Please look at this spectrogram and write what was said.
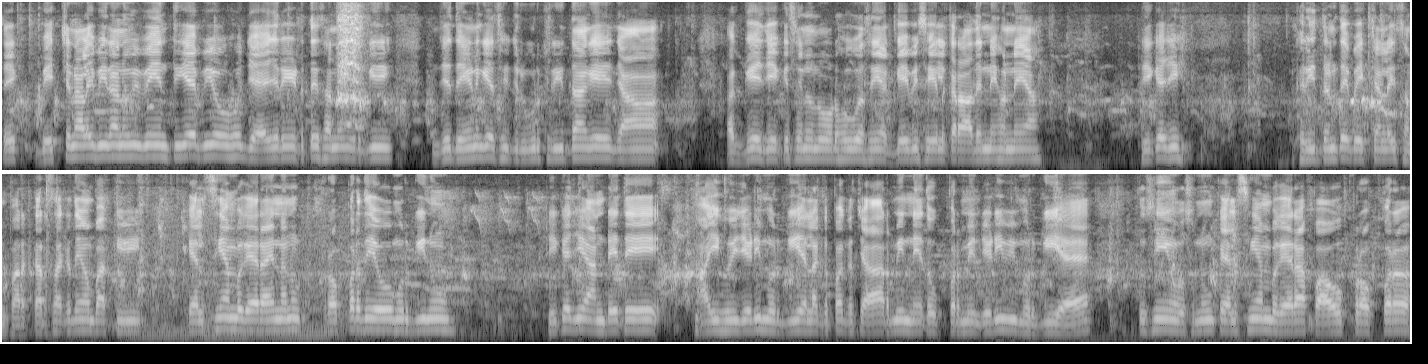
ਤੇ ਵੇਚਣ ਵਾਲੇ ਵੀਰਾਂ ਨੂੰ ਵੀ ਬੇਨਤੀ ਹੈ ਵੀ ਉਹ ਜਾਇਜ਼ ਰੇਟ ਤੇ ਸਾਨੂੰ ਮੁਰਗੀ ਜੇ ਦੇਣਗੇ, ਅਸੀਂ ਜ਼ਰੂਰ ਖਰੀਦਾਂਗੇ ਜਾਂ ਅੱਗੇ ਜੇ ਕਿਸੇ ਨੂੰ ਲੋੜ ਹੋਊ, ਅਸੀਂ ਅੱਗੇ ਵੀ ਸੇਲ ਕਰਾ ਦਿੰਨੇ ਹੁੰਨੇ ਆ। ਠੀਕ ਹੈ ਜੀ? ਖਰੀਦਣ ਤੇ ਵੇਚਣ ਲਈ ਸੰਪਰਕ ਕਰ ਸਕਦੇ ਹੋ। ਬਾਕੀ ਕੈਲਸ਼ੀਅਮ ਵਗੈਰਾ ਇਹਨਾਂ ਨੂੰ ਪ੍ਰੋਪਰ ਦਿਓ ਮੁਰਗੀ ਨੂੰ। ਠੀਕ ਹੈ ਜੀ, ਆਂਡੇ ਤੇ ਆਈ ਹੋਈ ਜਿਹੜੀ ਮੁਰਗੀ ਹੈ, ਲਗਭਗ 4 ਮਹੀਨੇ ਤੋਂ ਉੱਪਰ ਮੀ ਜਿਹੜੀ ਵੀ ਮੁਰਗੀ ਹੈ, ਤੁਸੀਂ ਉਸ ਨੂੰ ਕੈਲਸ਼ੀਅਮ ਵਗੈਰਾ ਪਾਓ ਪ੍ਰੋਪਰ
